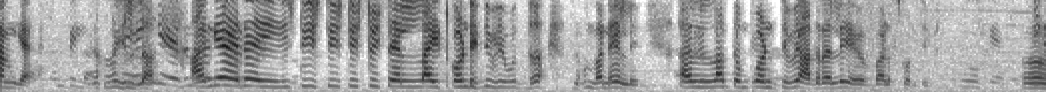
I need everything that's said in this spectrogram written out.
ನಮ್ಗೆ. ಇಲ್ಲ. ಹಂಗೆ ಇದೆ ಇಷ್ಟು ಇಷ್ಟು ಇಷ್ಟು ಇಷ್ಟು ಇಷ್ಟು ಎಲ್ಲ ಇಟ್ಕೊಂಡಿದ್ದೀವಿ ಉದ್ದ ನಮ್ಮ ಮನೆಯಲ್ಲಿ. ಎಲ್ಲ ತುಂಬ್ಕೊಂತೀವಿ ಅದರಲ್ಲಿ ಬಳಸ್ಕೊಂತೀವಿ. ಈಗ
